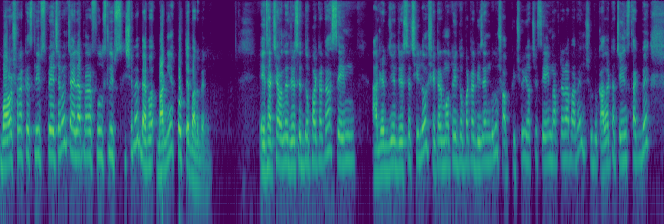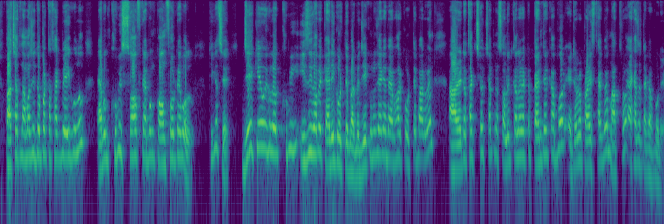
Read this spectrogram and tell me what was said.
বড় সড়ো একটা স্লিপস পেয়ে যাবেন, চাইলে আপনারা ফুল স্লিপস হিসেবে বানিয়ে পড়তে পারবেন। এই থাকছে আমাদের ড্রেসের দোপাট্টাটা সেম আগের যে ড্রেসটা ছিল, সেটার মতোই দোপাট্টা ডিজাইনগুলো, সবকিছুই হচ্ছে সেম আপনারা পাবেন। শুধু কালারটা চেঞ্জ থাকবে পাঁচ হাত নামাজি দোপাট্টা থাকবে এইগুলো, এবং খুবই সফট এবং কমফোর্টেবল ঠিক আছে? যে কেউ এগুলো খুবই ইজি ভাবে ক্যারি করতে পারবে, যে কোনো জায়গায় ব্যবহার করতে পারবেন। আর এটা থাকছে হচ্ছে আপনার সলিড কালার একটা প্যান্টের কাপড়, এটারও প্রাইস থাকবে মাত্র এক হাজার টাকা করে।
